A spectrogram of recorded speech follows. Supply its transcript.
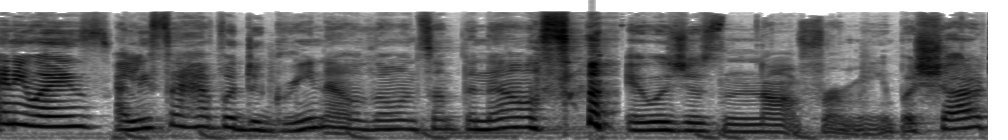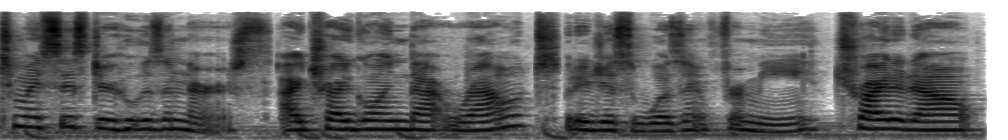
Anyways, at least I have a degree now though in something else. it was just not for me. But shout out to my sister who is a nurse. I tried going that route, but it just wasn't for me. Tried it out,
